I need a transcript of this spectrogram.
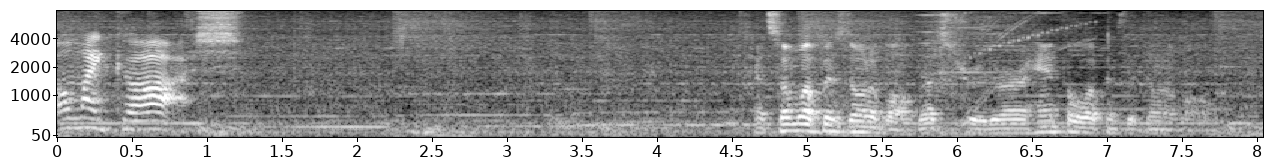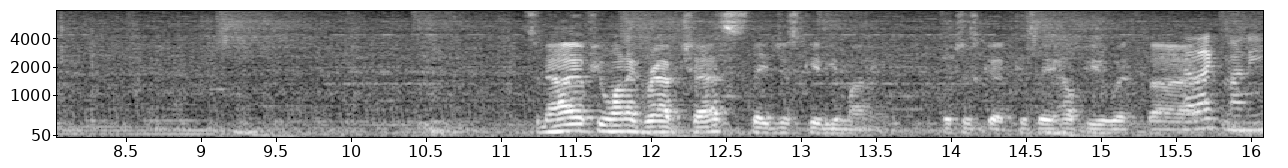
Oh my gosh. And some weapons don't evolve. That's true. There are a handful of weapons that don't evolve. So now, if you want to grab chests, they just give you money, which is good because they help you with. Uh, I like money.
